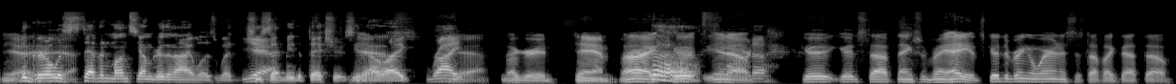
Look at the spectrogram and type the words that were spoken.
yeah, the girl yeah, was seven months younger than I was when she sent me the pictures. You Yeah. know, like Right. Yeah, agreed. Damn. All right, Ugh, good. You know, good, good stuff. Thanks for bringing. Hey, it's good to bring awareness to stuff like that, though.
